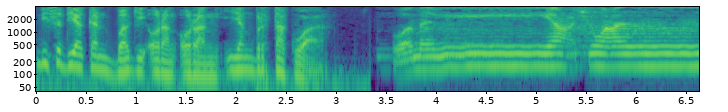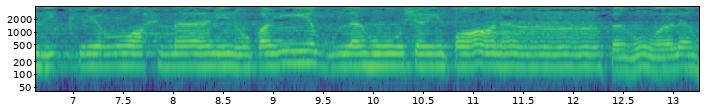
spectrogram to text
disediakan bagi orang-orang yang bertakwa. ومن يعش عن ذكر الرحمن نقيض له شيطانا فهو له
